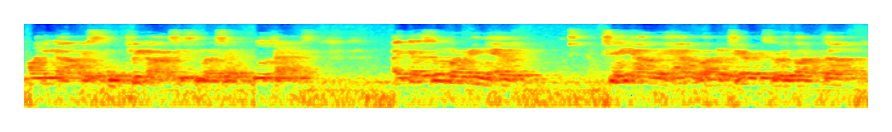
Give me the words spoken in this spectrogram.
twenty dollars and three dollars sixty-one cent fuel tax. I guess I'm wondering if, seeing how they have a lot of territory locked up,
